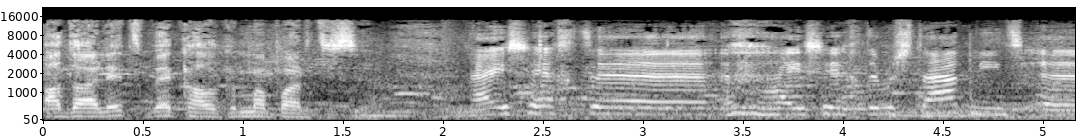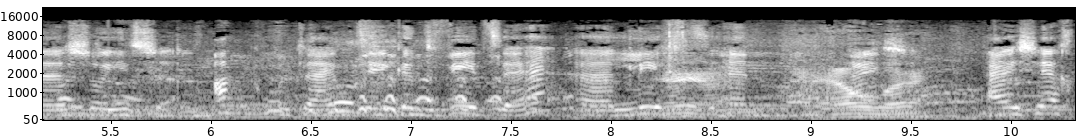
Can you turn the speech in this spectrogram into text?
Adalet ve Kalkınma Partisi. Hij zegt, uh, hij zegt, er bestaat niet uh, zoiets. AK-partij betekent wit, hè? Uh, licht. Ja, ja. En helder. Hij, hij zegt,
